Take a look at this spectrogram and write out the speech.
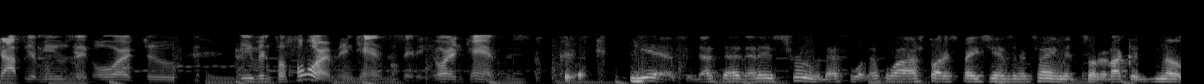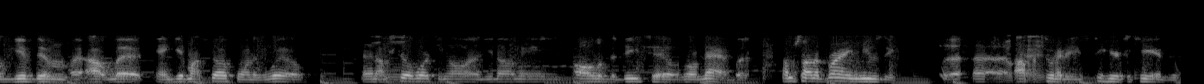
shop your music or to even perform in Kansas City or in Kansas. Yes, that's that. That is true. That's what. That's why I started Space Jams Entertainment so that I could, you know, give them an outlet and give myself one as well. And I'm Mhm. still working on, you know, what I mean, all of the details on that. But I'm trying to bring music uh, uh, opportunities to here to Kansas.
